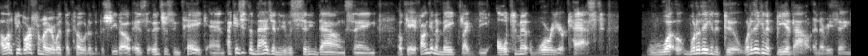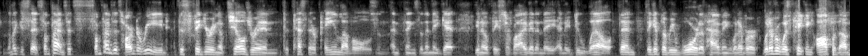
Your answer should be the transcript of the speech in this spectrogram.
a lot of people are familiar with the code of the Bushido. It's an interesting take. And I can just imagine he was sitting down saying, okay, if I'm going to make like the ultimate warrior cast, what what are they going to do? What are they going to be about and everything? And like you said, sometimes it's sometimes it's hard to read disfiguring of children to test their pain levels and, and things, and then they get you know if they survive it and they and they do well, then they get the reward of having whatever whatever was taking off of them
